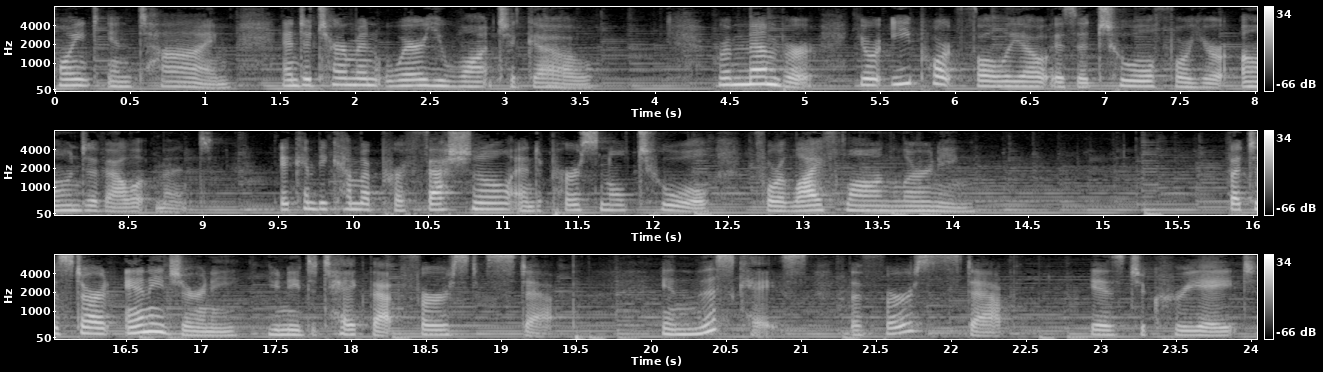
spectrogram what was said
point in time and determine where you want to go. Remember, your ePortfolio is a tool for your own development. It can become a professional and personal tool for lifelong learning. But to start any journey, you need to take that first step. In this case, the first step is to create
